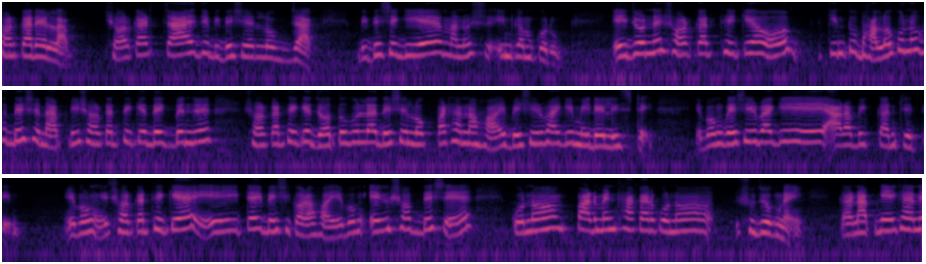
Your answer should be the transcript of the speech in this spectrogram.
সরকারের লাভ। সরকার চায় যে বিদেশের লোক যাক, বিদেশে গিয়ে মানুষ ইনকাম করুক। এই জন্যে সরকার থেকেও কিন্তু ভালো কোনো দেশে না। আপনি সরকার থেকে দেখবেন যে, সরকার থেকে যতগুলা দেশে লোক পাঠানো হয়, বেশিরভাগই মিডল ইস্টে এবং বেশিরভাগই এই আরবিক কান্ট্রিতে এবং সরকার থেকে এইটাই বেশি করা হয় এবং এই সব দেশে কোনো পারমেন্ট থাকার কোনো সুযোগ নাই। কারণ আপনি এখানে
